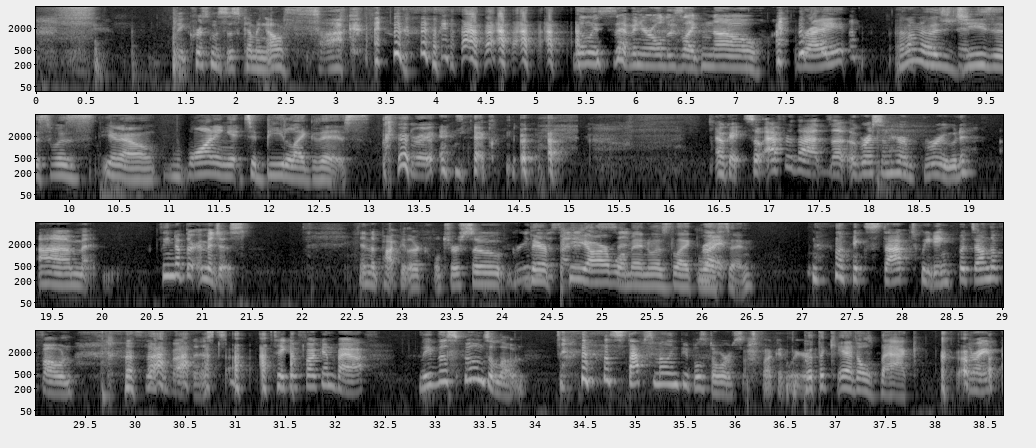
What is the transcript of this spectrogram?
Like Christmas is coming. Oh fuck. the only seven year old is like, no. right? I don't know as Jesus was, you know, wanting it to be like this. right, exactly. okay, so after that, the ogress and her brood um, cleaned up their images in the popular culture. So Greeley Their PR send- woman was like, Right. listen, like, stop tweeting, put down the phone. Let's talk about this. Take a fucking bath. Leave the spoons alone. stop smelling people's doors. It's fucking weird. put the candles back. Right?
